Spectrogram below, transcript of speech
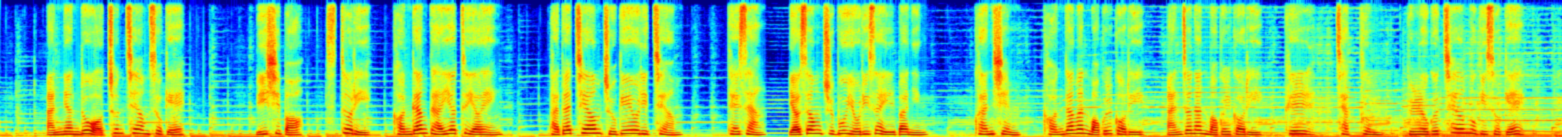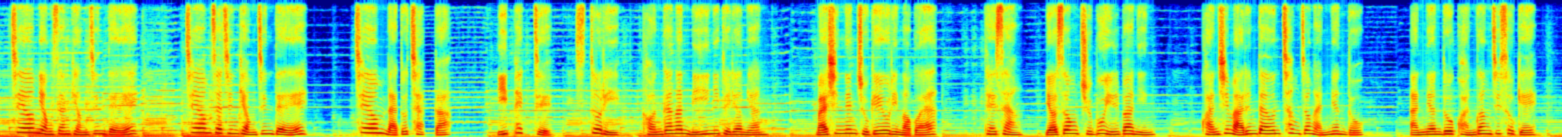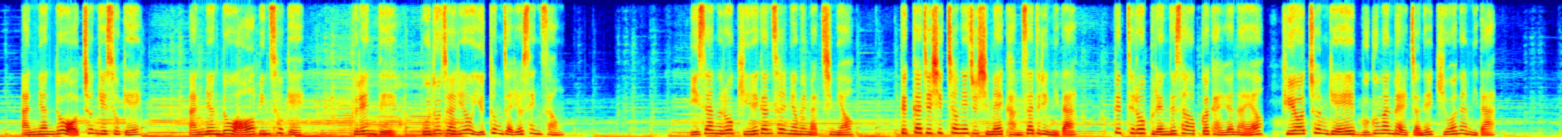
안면도 어촌 체험 소개 리시버 스토리 건강 다이어트 여행 바다 체험 조개요리 체험 대상 여성 주부 요리사 일반인 관심, 건강한 먹을거리, 안전한 먹을거리, 글, 작품, 블로그 체험 후기 소개, 체험 영상 경진대회, 체험 사진 경진대회, 체험 나도 작가, 이펙트, 스토리, 건강한 미인이 되려면 맛있는 조개 요리 먹어야 대상, 여성 주부 일반인, 관심 아름다운 청정 안면도, 안면도 관광지 소개, 안면도 어촌계 소개, 안면도 어업인 소개, 브랜드, 보도자료, 유통자료 생성. 이상으로 기획안 설명을 마치며 끝까지 시청해주심에 감사드립니다. 끝으로 브랜드 사업과 관련하여 귀어 촌계의 무궁한 발전을 기원합니다.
